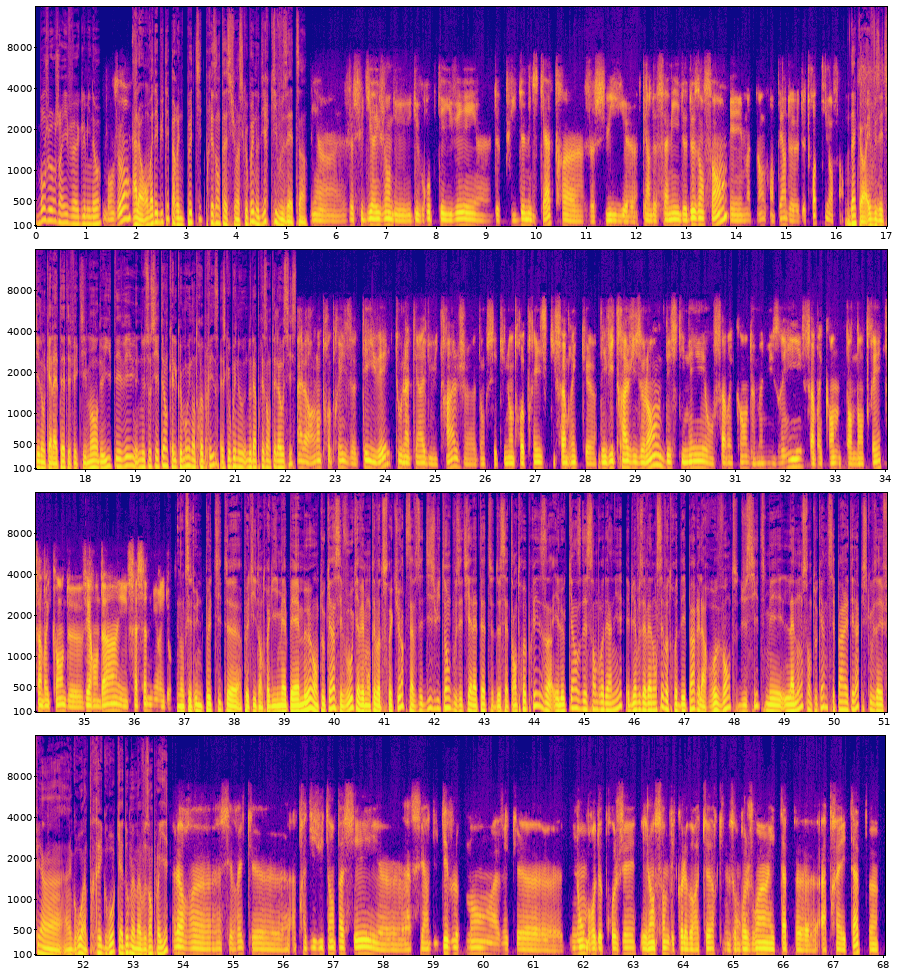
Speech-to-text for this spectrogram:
Bonjour Jean-Yves Glumino. Bonjour. Alors, on va débuter par une petite présentation. Est-ce que vous pouvez nous dire qui vous êtes? Bien, je suis dirigeant du, du groupe TIV euh, depuis 2004. Euh, je suis euh, père de famille de deux enfants et maintenant grand-père de, de trois petits-enfants. D'accord. Et vous étiez donc à la tête effectivement de ITV, une société en quelques mots, une entreprise. Est-ce que vous pouvez nous, nous la présenter là aussi? Alors, l'entreprise TIV, tout l'intérêt du vitrage. Donc, c'est une entreprise qui fabrique des vitrages isolants destinés aux fabricants de menuiserie, fabricants de portes d'entrée, fabricants de vérandas et façades murs-rideaux. Donc c'est une petite, euh, petite entre guillemets PME. En tout cas, c'est vous qui avez monté votre structure. Ça faisait 18 ans que vous étiez à la tête de cette entreprise et le 15 décembre dernier, eh bien vous avez annoncé votre départ et la revente du site. Mais l'annonce, en tout cas, ne s'est pas arrêtée là puisque vous avez fait un, un gros, un très gros cadeau même à vos employés. Alors, euh, c'est vrai que après 18 ans passés euh, à faire du développement avec euh, nombre de projets et l'ensemble des collaborateurs qui nous ont rejoints étape euh, après étape,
